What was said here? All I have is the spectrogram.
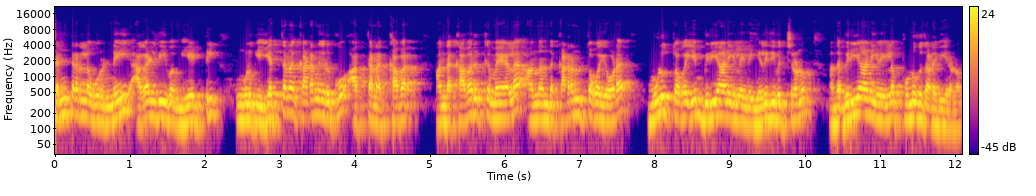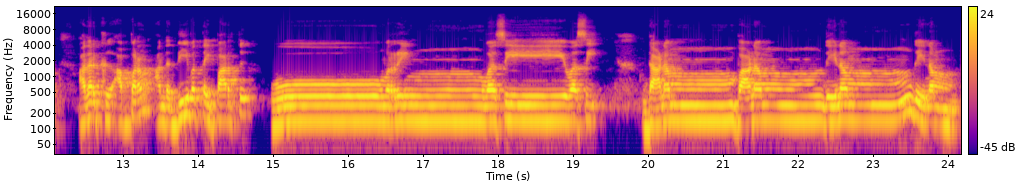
சென்டரில் ஒரு நெய் அகல் தீபம் ஏற்றி உங்களுக்கு எத்தனை கடன் இருக்கோ அத்தனை கவர். அந்த கவருக்கு மேலே அந்தந்த கடன் தொகையோட முழு தொகையும் பிரியாணி இலையில் எழுதி வச்சிடணும். அந்த பிரியாணி இலையில் புணுகு தடவிடணும். அதற்கு அப்புறம் அந்த தீபத்தை பார்த்து ஓம் ரிங் வசி வசி. தனம் பணம் தினம் தினம்.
